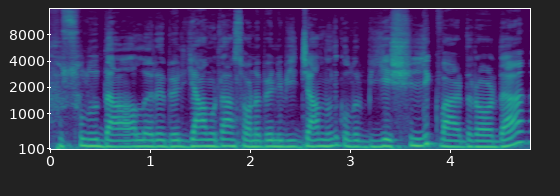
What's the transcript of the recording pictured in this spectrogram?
pusulu dağları böyle yağmurdan sonra böyle bir canlılık olur bir yeşillik vardır orada.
